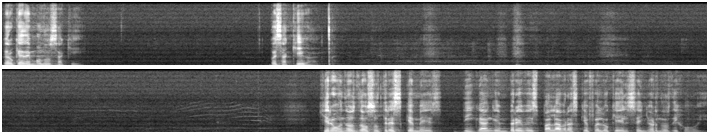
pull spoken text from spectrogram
Pero quedémonos aquí. Pues aquí va. Quiero unos dos o tres que me digan en breves palabras qué fue lo que el Señor nos dijo hoy.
